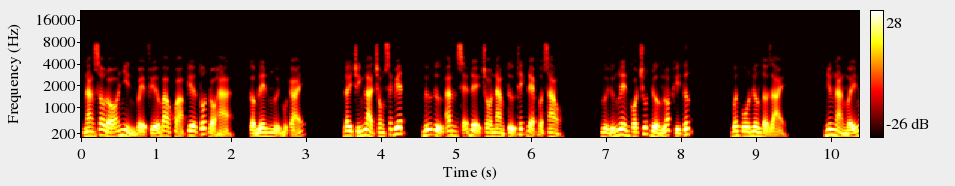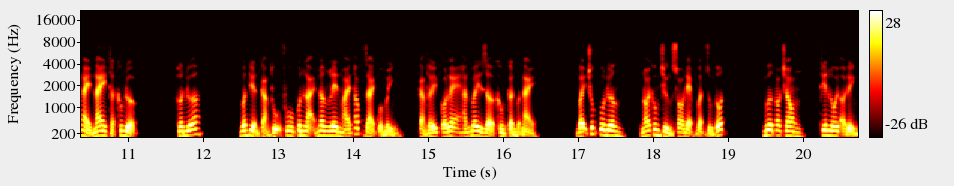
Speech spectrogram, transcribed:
nàng sau đó nhìn về phía bao khỏa kia tốt đỏ hạ cầm lên ngửi một cái. Đây chính là trong sách viết, nữ tử ăn sẽ để cho nam tử thích đẹp vật sao? Người đứng lên có chút đường lót khí tức. Vân cô nương thở dài. Nhưng nàng mấy ngày nay thật không được. Hơn nữa, vân thiện cảm thụ phu quân lại nâng lên mái tóc dài của mình, cảm thấy có lẽ hắn bây giờ không cần vật này. Vậy chúc cô nương, nói không chừng so đẹp vật dùng tốt. Mưa to trong, thiên lôi ở đỉnh.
